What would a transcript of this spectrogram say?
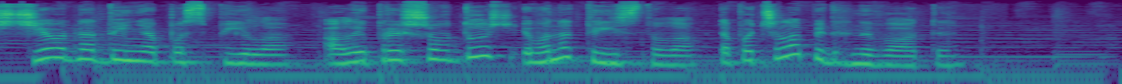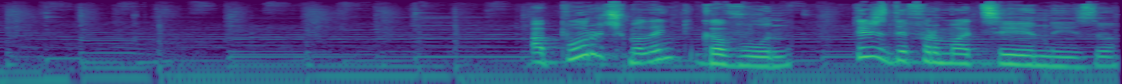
Ще одна диня поспіла, але прийшов дощ, і вона тріснула та почала підгнивати. А поруч маленький кавун, теж з деформацією низу.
